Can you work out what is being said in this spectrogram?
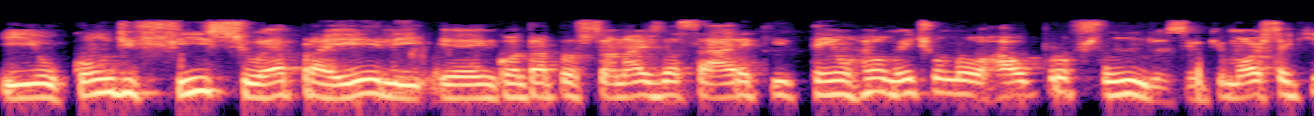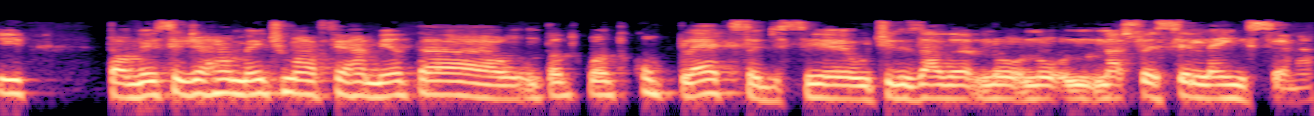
e o quão difícil é para ele é, encontrar profissionais dessa área que tenham realmente um know-how profundo, assim, que mostra que talvez seja realmente uma ferramenta um tanto quanto complexa de ser utilizada no, no, na sua excelência, né?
